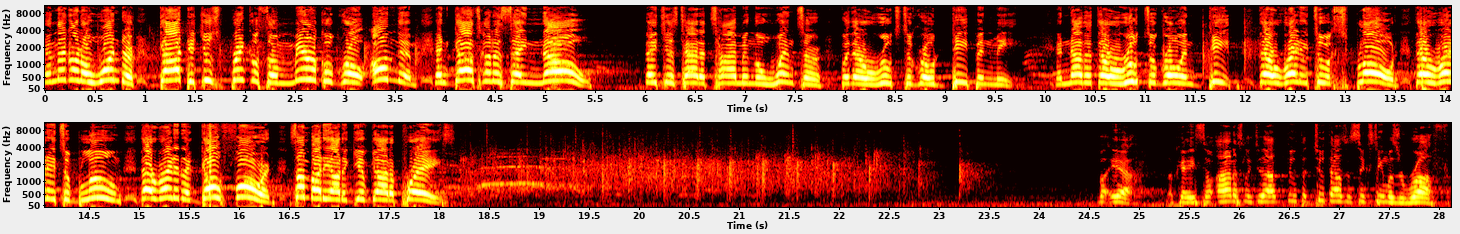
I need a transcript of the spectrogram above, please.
and they're going to wonder, God, did you sprinkle some Miracle-Gro on them? And God's going to say, no. They just had a time in the winter for their roots to grow deep in me. And now that their roots are growing deep, they're ready to explode. They're ready to bloom. They're ready to go forward. Somebody ought to give God a praise. But yeah, okay, so honestly, 2016 was rough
